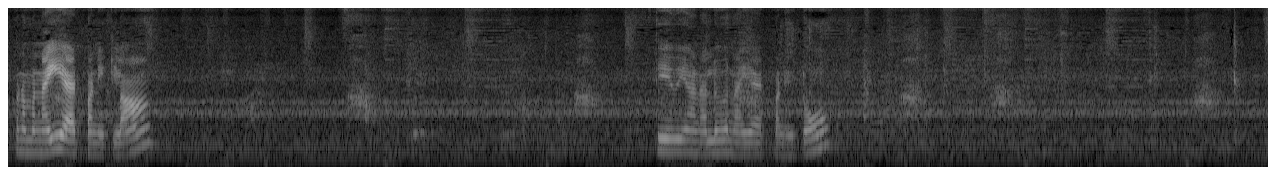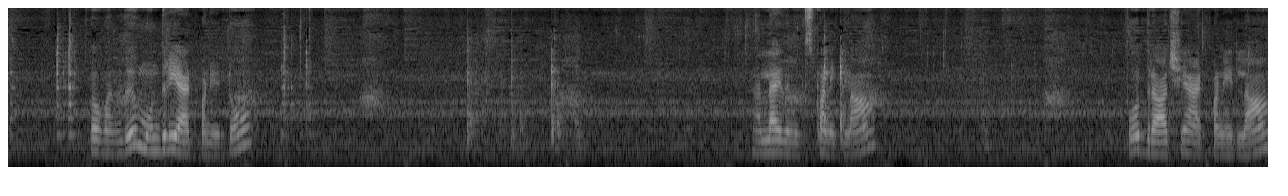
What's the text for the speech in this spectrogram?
இப்போ நம்ம நெய் ஆட் பண்ணிக்கலாம். தேவையான அளவு நெய் ஆட் பண்ணிட்டோம். இப்போ வந்து முந்திரி ஆட் பண்ணிட்டோம். நல்லா இதை மிக்ஸ் பண்ணிக்கலாம். இப்போது திராட்சையும் ஆட் பண்ணிடலாம்.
